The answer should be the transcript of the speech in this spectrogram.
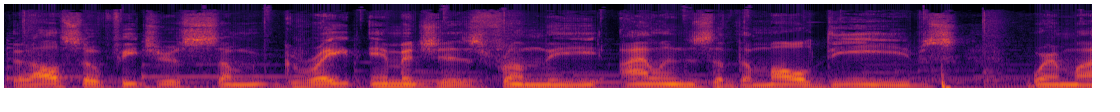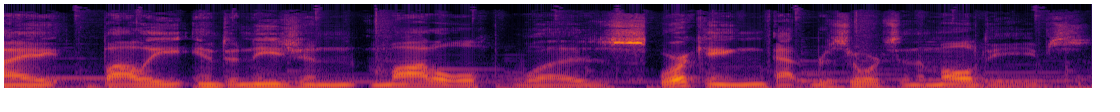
that also features some great images from the islands of the Maldives where my Bali Indonesian model was working at resorts in the Maldives.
